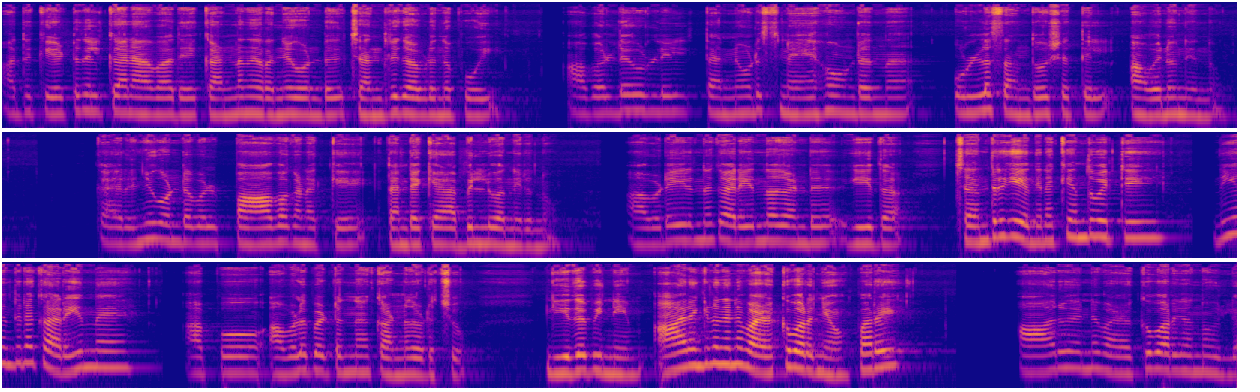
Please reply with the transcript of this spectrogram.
അത് കേട്ടു നിൽക്കാനാവാതെ കണ്ണ് നിറഞ്ഞുകൊണ്ട് ചന്ദ്രിക അവിടുന്ന് പോയി. അവളുടെ ഉള്ളിൽ തന്നോട് സ്നേഹമുണ്ടെന്ന് ഉള്ള സന്തോഷത്തിൽ അവനു നിന്നു. കരഞ്ഞുകൊണ്ടവൾ പാവകണക്കെ തന്റെ ക്യാബിൽ വന്നിരുന്നു. അവിടെ ഇരുന്ന് കരയുന്നത് കണ്ട് ഗീത ചന്ദ്രികയെ നിനക്ക് എന്തു പറ്റി? നീ എന്തിനാ കരയുന്നേ? അപ്പോൾ അവൾ പെട്ടെന്ന് കണ്ണു തുടച്ചു. ഗീത പിന്നെയും ആരെങ്കിലും നിന്നെ വഴക്ക് പറഞ്ഞോ? പറയ്. ആരും എന്നെ വഴക്ക് പറഞ്ഞൊന്നുമില്ല.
